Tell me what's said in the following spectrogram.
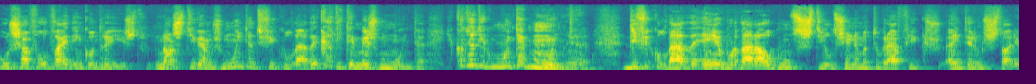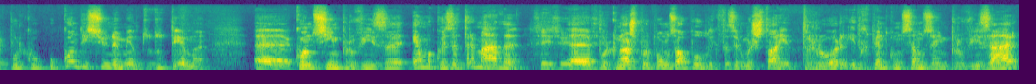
o, o Shuffle vai de encontro a isto. Nós tivemos muita dificuldade, acreditem mesmo muita, e quando eu digo muito é muita, dificuldade em abordar alguns estilos cinematográficos em termos de história, porque o, o condicionamento do tema, ah, quando se improvisa, é uma coisa tramada. Sim, sim, sim, sim. porque nós propomos ao público fazer uma história de terror e de repente começamos a improvisar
